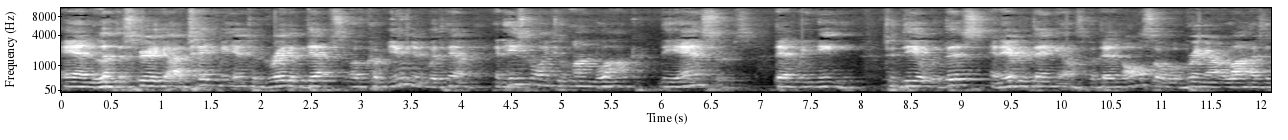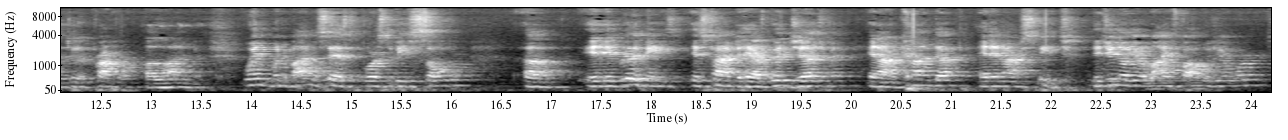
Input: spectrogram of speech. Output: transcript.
and let the Spirit of God take me into greater depths of communion with Him, and He's going to unlock the answers that we need to deal with this and everything else, but that also will bring our lives into the proper alignment. When, when the Bible says for us to be sober, uh, it, it really means it's time to have good judgment in our conduct and in our speech. Did you know your life follows your words?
